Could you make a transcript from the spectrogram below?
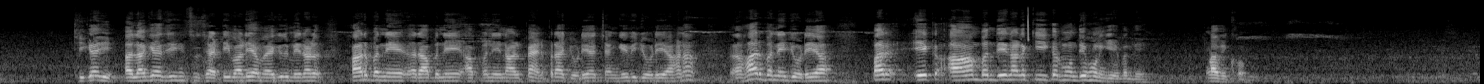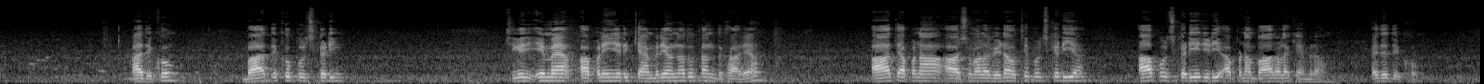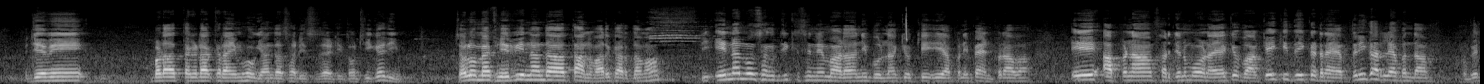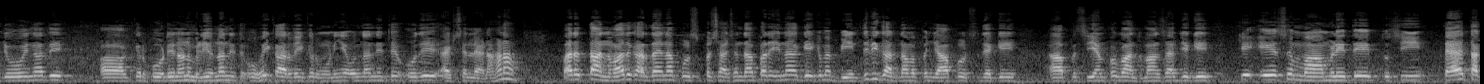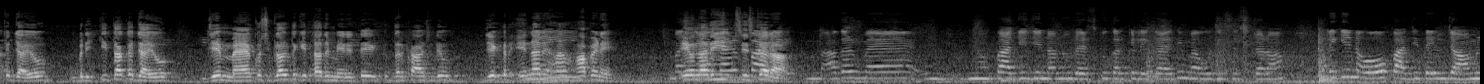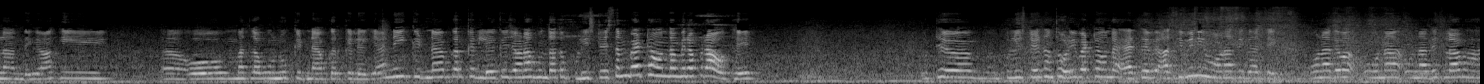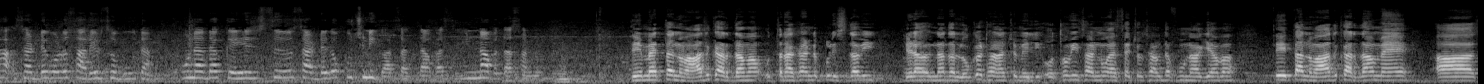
ਠੀਕ ਹੈ ਜੀ? ਅਲੱਗ ਹੈ ਜੀ ਸੁਸਾਇਟੀ ਵਾਲੇ ਆ ਮੇਰੇ ਨਾਲ ਹਰ ਬੰਨੇ ਰੱਬ ਨੇ ਆਪਣੇ ਨਾਲ ਭੈਣ ਭਰਾ ਜੋੜਿਆ ਚੰਗੇ ਵੀ ਜੋੜੇ ਆ ਹਨਾ? ਅ, ਹਰ ਬੰਨੇ ਜੋੜੇ ਆ ਪਰ ਇੱਕ ਆਮ ਬੰਦੇ ਨਾਲ ਕੀ ਕਰਵਾਉਂਦੇ ਹੋਣਗੇ ਇਹ ਬੰਦੇ? ਆ ਵੇਖੋ ਆ ਦੇਖੋ। ਬਾਹਰ ਦੇਖੋ ਪੁਲਿਸ ਖੜੀ। ਠੀਕ ਹੈ ਜੀ? ਇਹ ਮੈਂ ਆਪਣੇ ਜਿਹੜੇ ਕੈਮਰੇ ਆ ਉਹਨਾਂ ਤੋਂ ਤੁਹਾਨੂੰ ਦਿਖਾ ਰਿਹਾ। ਆ ਤੇ ਆਪਣਾ ਆਸ਼ਰਮ ਵਾਲਾ ਵਿਹੜਾ ਉੱਥੇ ਪੁਲਿਸ ਖੜੀ ਆ। ਆ ਪੁਲਿਸ ਖੜੀ ਹੈ ਜਿਹੜੀ ਆਪਣਾ ਬਾਹਰ ਵਾਲਾ ਕੈਮਰਾ। ਇਹਦੇ ਦੇਖੋ। ਜਿਵੇਂ ਬੜਾ ਤਗੜਾ ਕ੍ਰਾਈਮ ਹੋ ਗਿਆ ਹੁੰਦਾ ਸਾਡੀ ਸੁਸਾਇਟੀ ਤੋਂ, ਠੀਕ ਹੈ ਜੀ? ਚਲੋ, ਮੈਂ ਫੇਰ ਵੀ ਇਹਨਾਂ ਦਾ ਧੰਨਵਾਦ ਕਰਦਾ ਵਾਂ ਕਿ ਇਹਨਾਂ ਨੂੰ ਸੰਗਤ ਜੀ ਕਿਸੇ ਨੇ ਮਾੜਾ ਨਹੀਂ ਬੋਲਣਾ ਕਿਉਂਕਿ ਇਹ ਆਪਣੇ ਭੈਣ ਭਰਾ ਵਾ। ਇਹ ਆਪਣਾ ਫਰਜ਼ ਨਿਭਾਉਣਾ ਹੈ ਕਿ ਵਾਕਈ ਕਿਤੇ ਕਿਡਨੈਪ ਤਾਂ ਨਹੀਂ ਕਰ ਲਿਆ ਬੰਦਾ। ਕਿਉਂਕਿ ਜੋ ਇਹਨਾਂ ਤੇ ਰਿਪੋਰਟ ਇਹਨਾਂ ਨੂੰ ਮਿਲੀ, ਉਹਨਾਂ ਨੇ ਤੇ ਉਹੀ ਕਾਰਵਾਈ ਕਰਵਾਉਣੀ ਹੈ ਉਹਨਾਂ ਨੇ ਤੇ ਉਹਦੇ ਐਕਸ਼ਨ ਲੈਣਾ, ਹਨਾ? ਪਰ ਧੰਨਵਾਦ ਕਰਦਾ ਇਹਨਾਂ ਪੁਲਿਸ ਪ੍ਰਸ਼ਾਸਨ ਦਾ ਪਰ ਇਹਨਾਂ ਅੱਗੇ ਕਿ ਮੈਂ ਬੇਨਤੀ ਵੀ ਕਰਦਾ ਮੈਂ ਪੰਜਾਬ ਪੁਲਿਸ ਦੇ ਅੱਗੇ ਆਪ ਸੀਐਮ ਭਗਵੰਤ ਮਾਨ ਸਾਹਿਬ ਜੀ ਅੱਗੇ ਕਿ ਇਸ ਮਾਮਲੇ ਤੇ ਤੁਸੀਂ ਤਹਿ ਤੱਕ ਜਾਇਓ ਬਰੀਕੀ ਤੱਕ ਜਾਇਓ। ਜੇ ਮੈਂ ਕੁਝ ਗਲਤ ਕੀਤਾ ਤੇ ਮੇਰੇ ਤੇ ਇੱਕ ਦਰਖਾਸਤ ਦਿਓ। ਜੇਕਰ ਇਹਨਾਂ ਨੇ ਹਾਂ ਹਾਂ ਭੈਣੇ ਇਹ ਉਹਨਾਂ ਦੀ ਸਿਸਟਰ ਆ। ਅਗਰ ਮੈਂ ਪਾਜੀ ਜਿਨ੍ਹਾਂ ਨੂੰ ਰੈਸਕਿਊ ਕਰਕੇ ਲੈ ਕੇ ਆਈ ਸੀ ਮੈਂ ਉਹਦੀ ਸਿਸਟਰ ਆ ਲੇਕਿਨ ਉਹ ਪਾਜੀ ਤੇ ਇਲਜ਼ਾਮ ਲਾਉਂਦੇ ਆ ਕਿ ਉਹ ਮਤਲਬ ਉਹਨੂੰ ਕਿਡਨੈਪ ਕਰਕੇ ਲੈ ਗਿਆ। ਨਹੀਂ, ਕਿਡਨੈਪ ਕਰਕੇ ਲੈ ਕੇ ਜਾਣਾ ਹੁੰਦਾ ਤਾਂ ਪੁਲਿਸ ਸਟੇਸ਼ਨ ਬੈਠਾ ਹੁੰਦਾ ਮੇਰਾ ਭਰਾ ਉੱਥੇ। ਉੱਥੇ ਪੁਲਿਸ ਸਟੇਸ਼ਨ ਥੋੜੀ ਬੈਠਾ ਹੁੰਦਾ। ਇੱਥੇ ਅਸੀਂ ਵੀ ਨਹੀਂ ਹੋਣਾ ਸੀਗਾ ਇੱਥੇ। ਉਹਨਾਂ ਦੇ ਉਹਨਾਂ ਉਹਨਾਂ ਦੇ ਖਿਲਾਫ ਸਾਡੇ ਕੋਲ ਸਾਰੇ ਸਬੂਤ ਆ। ਉਹਨਾਂ ਦਾ ਕੇਸ ਸਾਡੇ ਤੋਂ ਕੁਝ ਨਹੀਂ ਕਰ ਸਕਦਾ ਬਸ। ਇੰਨਾ ਪਤਾ ਸਾਨੂੰ। ਤੇ ਮੈਂ ਧੰਨਵਾਦ ਕਰਦਾ ਵਾਂ ਉੱਤਰਾਖੰਡ ਪੁਲਿਸ ਦਾ ਵੀ, ਜਿਹੜਾ ਉਹਨਾਂ ਦਾ ਲੋਕਲ ਥਾਣਾ ਚਮੇਲੀ, ਉੱਥੋਂ ਵੀ ਸਾਨੂੰ ਐਸਐਚਓ ਸਾਹਿਬ ਦਾ ਫੋਨ ਆ ਗਿਆ ਵਾ। ਤੇ ਧੰਨਵਾਦ ਕਰਦਾ ਮੈਂ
